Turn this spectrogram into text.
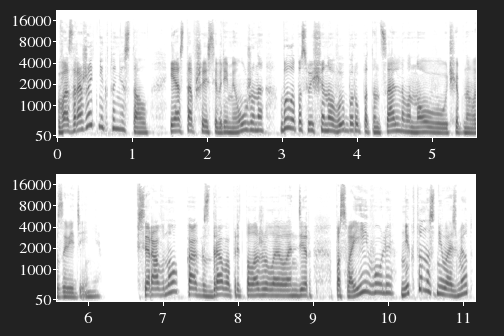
Возражать никто не стал, и оставшееся время ужина было посвящено выбору потенциального нового учебного заведения. Все равно, как здраво предположил Эйландир, по своей воле никто нас не возьмет,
